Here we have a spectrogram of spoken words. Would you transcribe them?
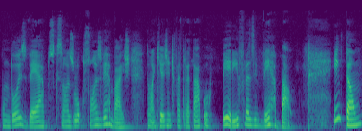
com dois verbos, que são as locuções verbais. Então aqui a gente vai tratar por perífrase verbal. Então,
